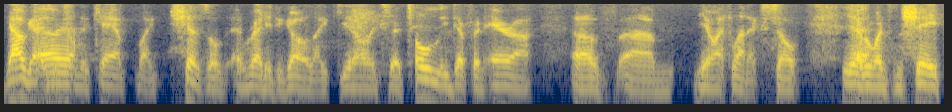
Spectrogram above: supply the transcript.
Now guys Oh, are yeah. coming to camp like chiseled and ready to go. Like you know, it's a totally different era of um, you know athletics. So Yeah. everyone's in shape.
